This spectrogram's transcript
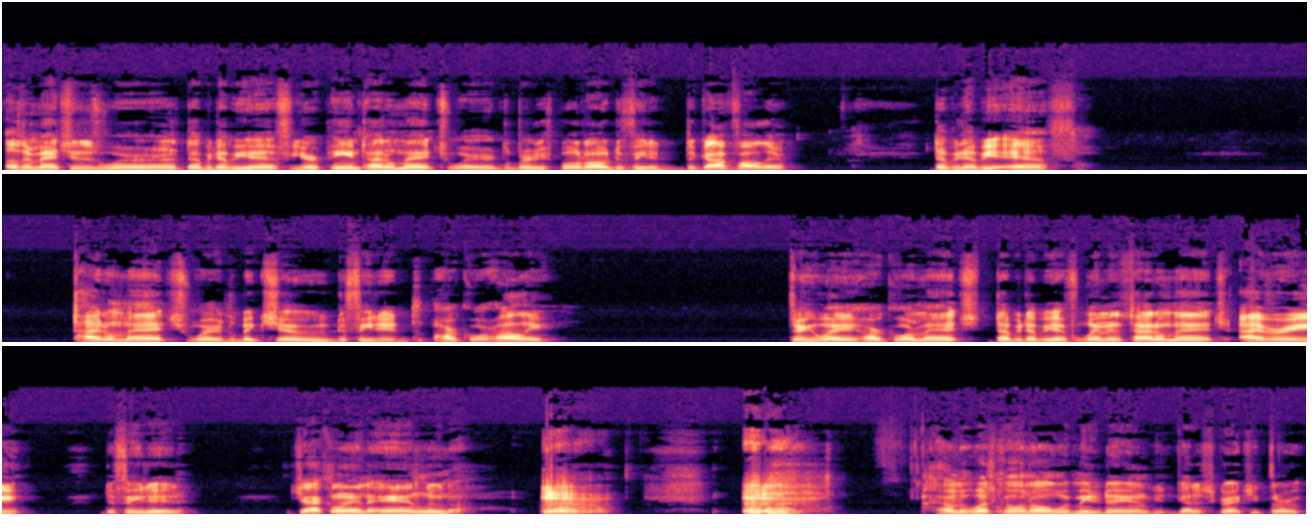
Other matches were a WWF European title match where the British Bulldog defeated the Godfather. WWF title match where the Big Show defeated Hardcore Holly. Three way hardcore match, WWF women's title match. Ivory defeated Jacqueline and Luna. I don't know what's going on with me today. I got a scratchy throat.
